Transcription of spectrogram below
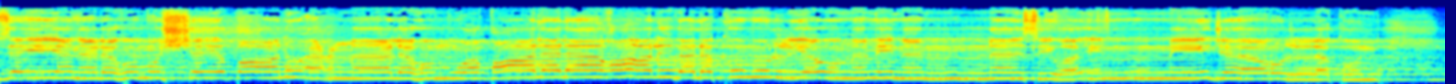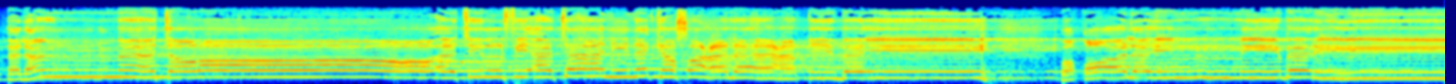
زين لهم الشيطان أعمالهم وقال لا غالب لكم اليوم من الناس وإني جار لكم فلما تراءت الفئتان نكص على عقبيه وقال إني بريء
